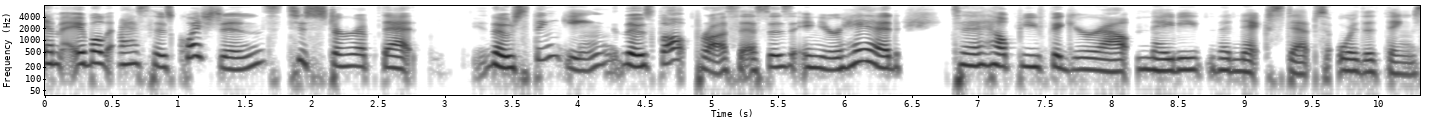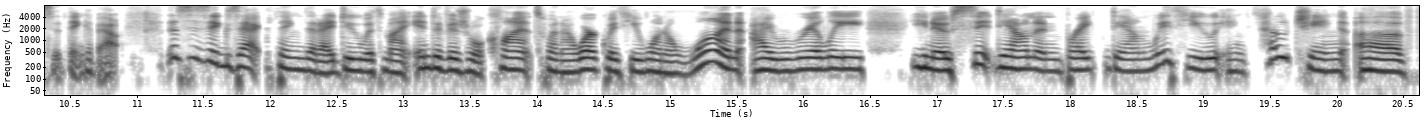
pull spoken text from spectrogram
am able to ask those questions to stir up that those thinking, those thought processes in your head to help you figure out maybe the next steps or the things to think about. This is the exact thing that I do with my individual clients when I work with you one on one. I really, you know, sit down and break down with you in coaching of,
